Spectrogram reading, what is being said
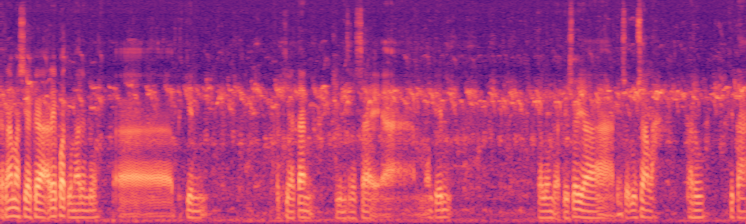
karena masih agak repot kemarin tuh uh, bikin kegiatan belum selesai. Ya, mungkin kalau nggak besok ya besok lusa lah baru kita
